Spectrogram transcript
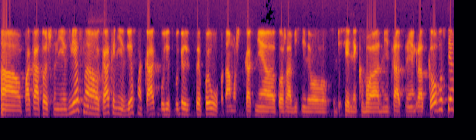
А, пока точно неизвестно, как и неизвестно, как будет выглядеть ЦПУ, потому что, как мне тоже объяснили собеседник в администрации Ленинградской области,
